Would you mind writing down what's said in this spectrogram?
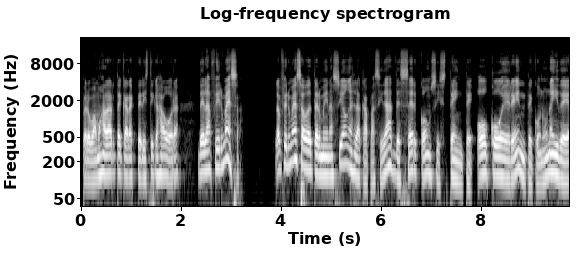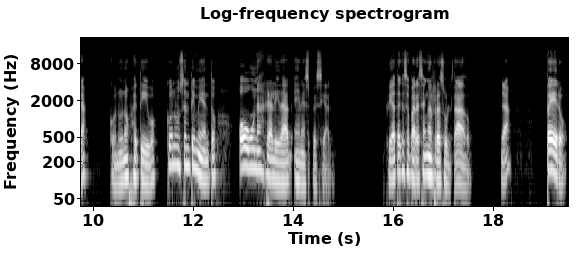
pero vamos a darte características ahora de la firmeza. La firmeza o determinación es la capacidad de ser consistente o coherente con una idea, con un objetivo, con un sentimiento o una realidad en especial. Fíjate que se parece en el resultado, ¿ya? Pero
